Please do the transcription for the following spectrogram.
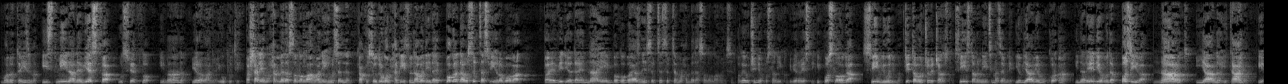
monoteizma. Iz tmina nevjerstva u svjetlo imana, vjerovanja i uputi. Pa šalje Muhammeda sallallahu alaihi wa sallam, kako se u drugom hadithu navodi, da je pogledao srca svih robova pa je vidio da je najbogobojaznije srce srce Muhammeda sallallahu alejhi ve sellem. Pa ga je učinio poslanikom i vjerovjesnikom i poslao ga svim ljudima, čitavom čovečanstvu, svim stanovnicima zemlje i objavio mu Kur'an i naredio mu da poziva narod i javno i tajno. I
